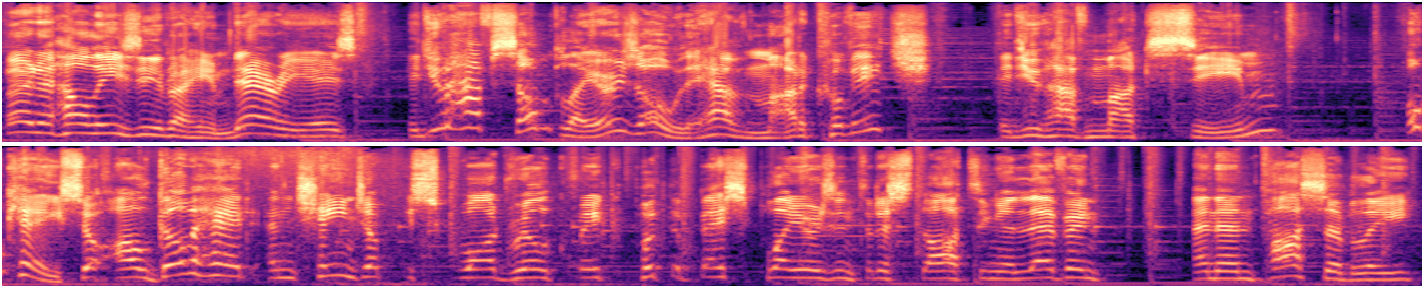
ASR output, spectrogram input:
Where the hell is Ibrahim? There he is. Did you have some players? Oh, they have Markovic. Did you have Maxim? Okay, so I'll go ahead and change up the squad real quick. Put the best players into the starting 11. And then possibly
